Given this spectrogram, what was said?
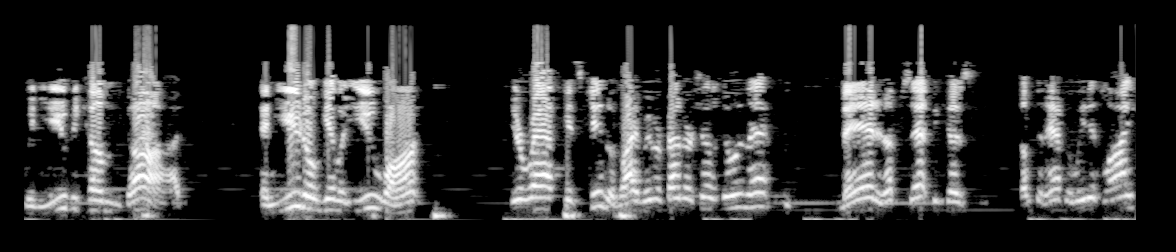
When you become God, and you don't get what you want, your wrath gets kindled, right? Have we ever found ourselves doing that? Mad and upset because something happened we didn't like?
